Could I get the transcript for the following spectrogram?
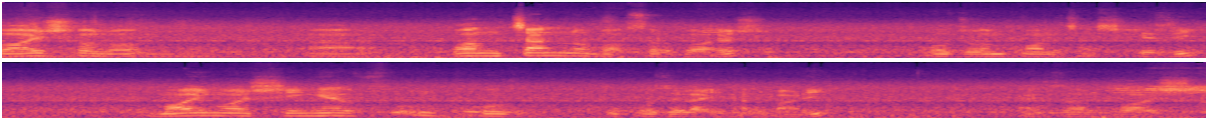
বয়স হলো পঞ্চান্ন বছর বয়স, ওজন পঞ্চাশ কেজি। ময়ময় সিংহের ফুলপুর উপজেলা ইহার বাড়ি। একজন বয়স্ক।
